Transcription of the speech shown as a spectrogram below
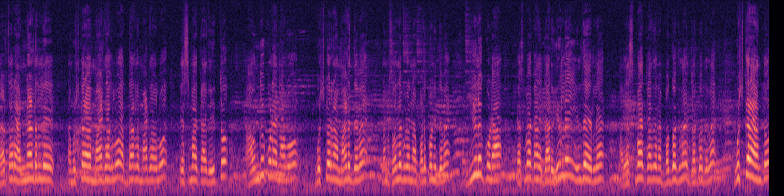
ಎರಡು ಸಾವಿರದ ಹನ್ನೆರಡರಲ್ಲಿ ನಾವು ಮುಷ್ಕರ ಮಾಡಿದಾಗಲೂ ಹದಿನಾರರಲ್ಲಿ ಮಾಡಿದಾಗಲೂ ಎಸ್ಮಾ ಕಾಯ್ದೆ ಇತ್ತು. ಅಂದು ಕೂಡ ನಾವು ಮುಷ್ಕರ ನಾವು ಮಾಡಿದ್ದೇವೆ. ನಮ್ಮ ಸೌಲಭ್ಯಗಳನ್ನ ನಾವು ಪಡ್ಕೊಂಡಿದ್ದೇವೆ. ಈಗಲೂ ಕೂಡ ಎಸ್ಮಾ ಕಾಯ್ದೆ ಜಾರಿ ಇರಲಿ ಇಲ್ಲದೇ ಇರಲಿ ಆ ಎಸ್ಮಾ ಕಾಯ್ದೆ ನಾವು ಬಗ್ಗೋದಿಲ್ಲ ಜಗ್ಗೋದಿಲ್ಲ. ಮುಷ್ಕರ ಅಂತೂ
